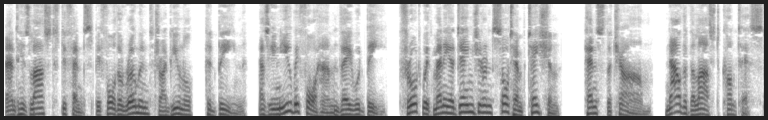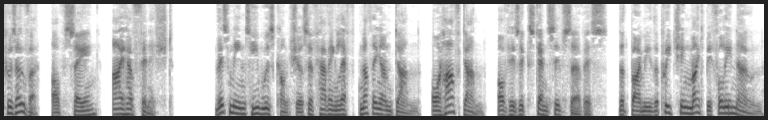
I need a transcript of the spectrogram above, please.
and his last defense before the Roman tribunal, had been, as he knew beforehand they would be, fraught with many a danger and sore temptation. Hence the charm, now that the last contest was over, of saying, I have finished. This means he was conscious of having left nothing undone, or half done, of his extensive service, that by me the preaching might be fully known,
